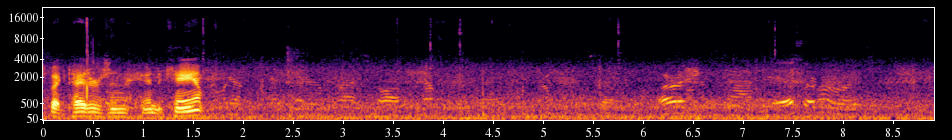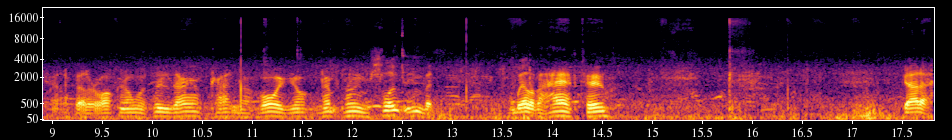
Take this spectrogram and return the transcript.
Spectators in, in the camp. Got a fella walking over through there. I'm trying to avoid going up to him saluting him, but I will if I have to. Got a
